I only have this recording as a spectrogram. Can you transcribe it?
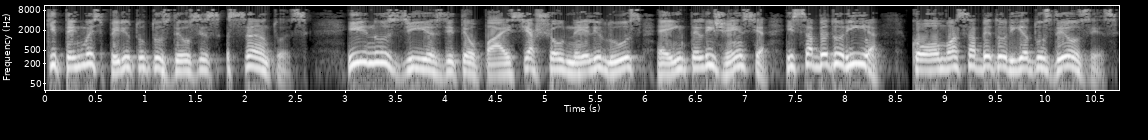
que tem o espírito dos deuses santos. E nos dias de teu pai se achou nele luz e inteligência e sabedoria, como a sabedoria dos deuses.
